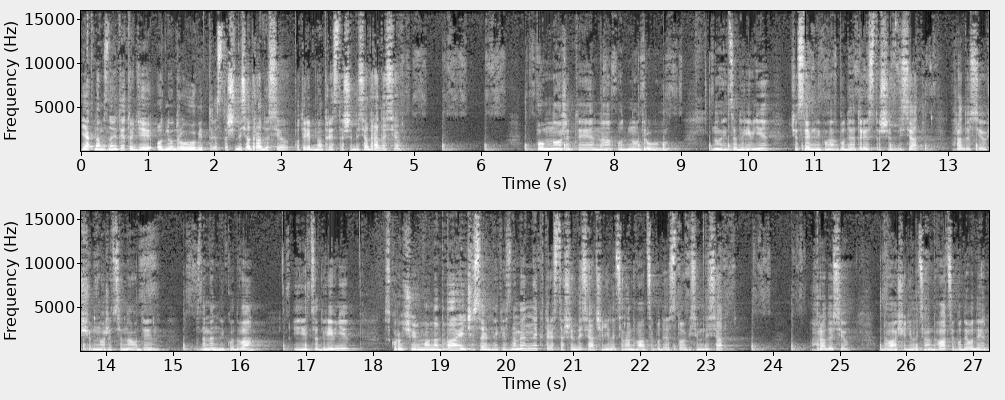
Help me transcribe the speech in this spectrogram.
Як нам знайти тоді одну другу від 360 градусів? Потрібно 360 градусів помножити на одну другу. Ну і це дорівнює. Чисельник у нас буде 360 градусів, що множиться на 1 знаменнику 2. І це дорівнює. Скорочуємо на 2 і чисельник і знаменник. 360, що ділиться на 2, це буде 180 градусів. 2, що ділиться на 2, це буде 1.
